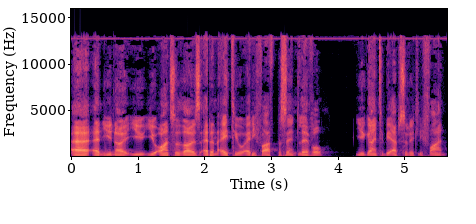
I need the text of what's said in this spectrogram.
uh, and you know you, you answer those at an 80 or 85% level, you're going to be absolutely fine.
